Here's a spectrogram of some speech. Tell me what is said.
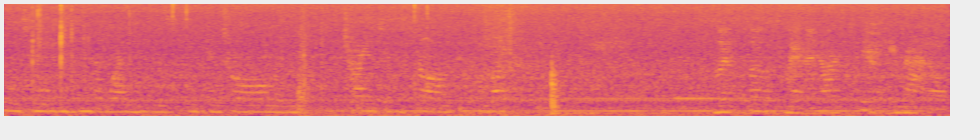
seems to the one who's in control and trying to resolve the love. But both women are clearly rattled.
